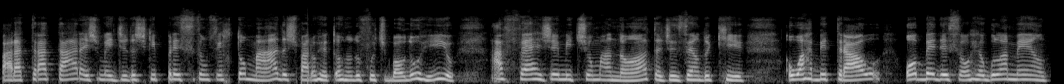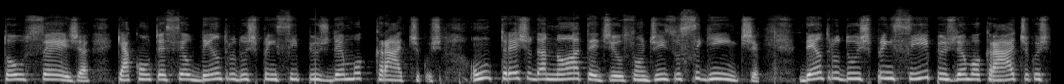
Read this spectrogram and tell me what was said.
para tratar as medidas que precisam ser tomadas para o retorno do futebol no Rio, a FERJ emitiu uma nota dizendo que o arbitral obedeceu ao regulamento, ou seja, que aconteceu dentro dos princípios democráticos. Um trecho da nota, Edilson, diz o seguinte: dentro dos princípios democráticos,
